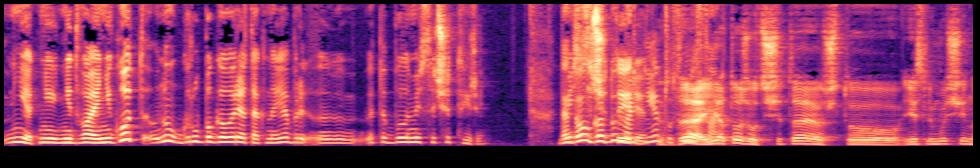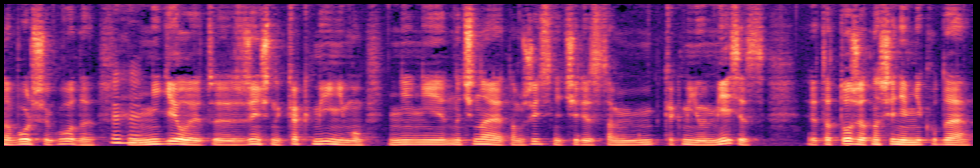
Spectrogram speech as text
нет, не, не два и не год. Ну, грубо говоря, так, ноябрь, э, это было месяца четыре. Да месяца долго четыре. думать нету Да, смысла. я тоже вот считаю, что если мужчина больше года не делает э, с женщиной как минимум, не, не начинает там жить с ней через там как минимум месяц, это тоже отношение в никуда.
